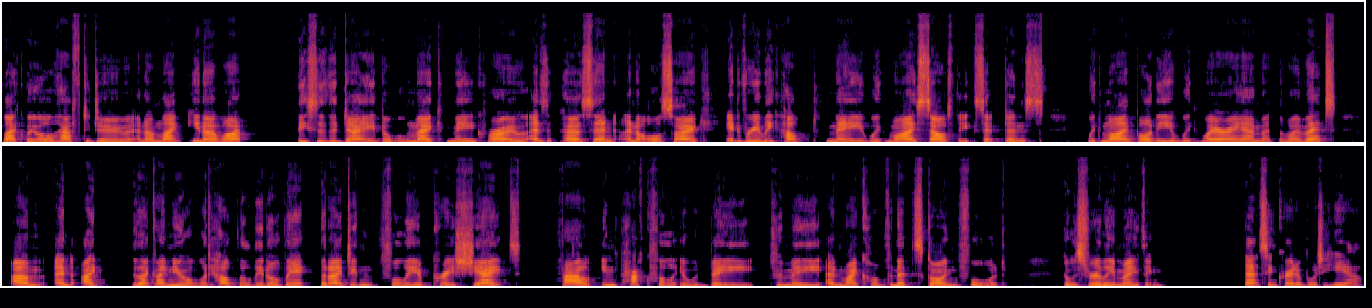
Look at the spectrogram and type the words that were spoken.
like we all have to do. And I'm like, you know what? This is a day that will make me grow as a person. And also, it really helped me with my self acceptance, with my body, with where I am at the moment. Um, and I like I knew it would help a little bit, but I didn't fully appreciate how impactful it would be for me and my confidence going forward. It was really amazing. That's incredible to hear.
